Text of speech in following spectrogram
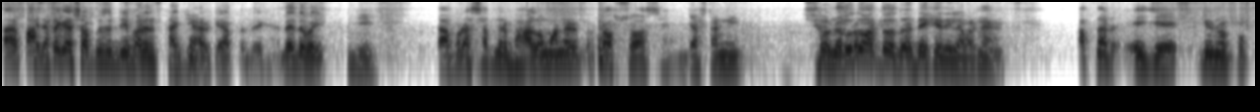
আর পাঁচ এটা- টাকা সবকিছু ডিফারেন্স থাকে আর কি আপনাদের তাই ভাই? জি। তারপর আছে আপনার ভালো মানের টপসও আছে। জাস্ট আমি শুধুমাত্র দেখে দিলাম আর হ্যাঁ। আপনার এই যে বিভিন্ন প্র-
